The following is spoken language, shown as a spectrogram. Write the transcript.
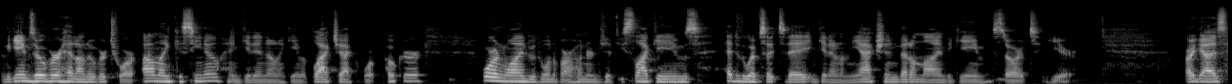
When the game's over, head on over to our online casino and get in on a game of blackjack or poker or unwind with one of our 150 slot games. Head to the website today and get in on the action. Bet online, the game starts here. All right, guys,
